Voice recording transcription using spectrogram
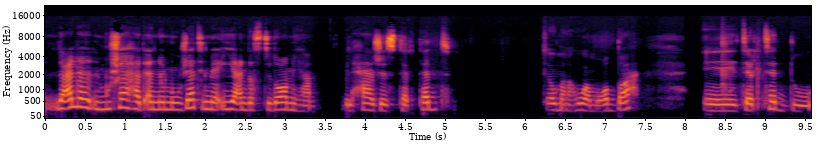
لعل المشاهد أن الموجات المائية عند اصطدامها بالحاجز ترتد كما هو موضح. ترتد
